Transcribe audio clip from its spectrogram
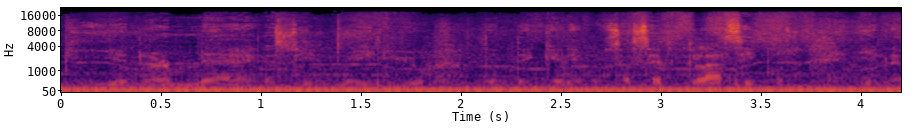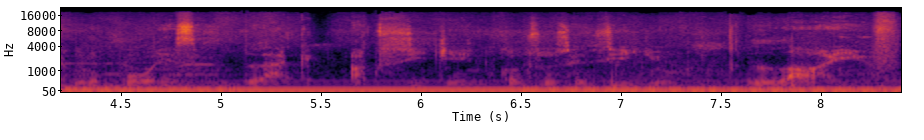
BNR Magazine Radio donde queremos hacer clásicos y el grupo es Black Oxygen con su sencillo Life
